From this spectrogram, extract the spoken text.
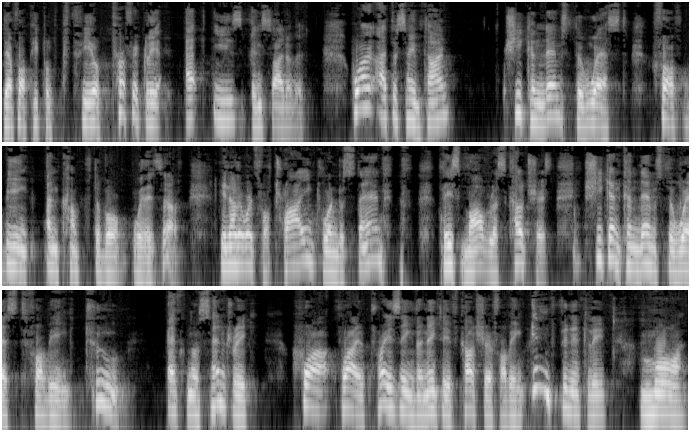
Therefore, people feel perfectly at ease inside of it. While at the same time, she condemns the West for being uncomfortable with itself. In other words, for trying to understand these marvelous cultures. She can condemn the West for being too ethnocentric while, praising the native culture for being infinitely more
